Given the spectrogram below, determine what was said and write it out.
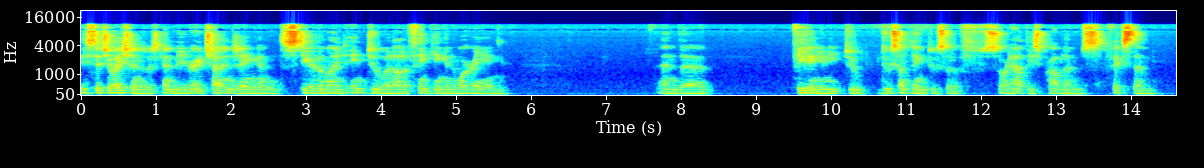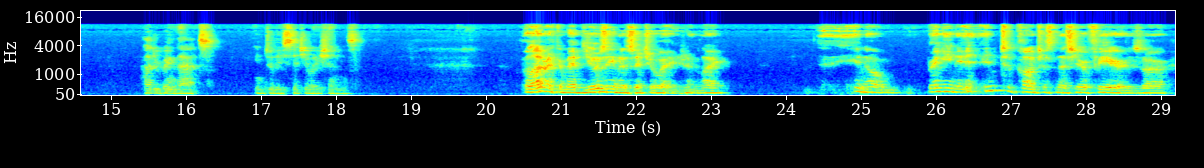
these situations which can be very challenging and steer the mind into a lot of thinking and worrying and uh, feeling you need to do something to sort of sort out these problems, fix them. How do you bring that into these situations? Well, I recommend using a situation like, you know, bringing it into consciousness your fears or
